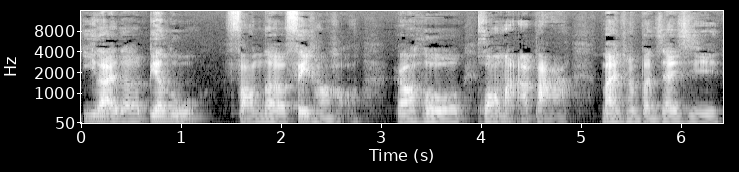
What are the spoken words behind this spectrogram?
依赖的边路防得非常好，然后皇马把。曼城本赛季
